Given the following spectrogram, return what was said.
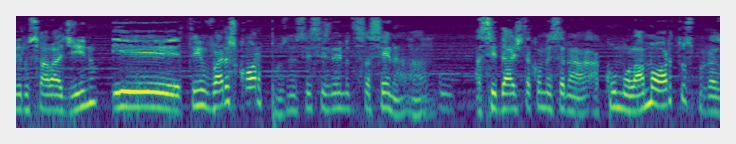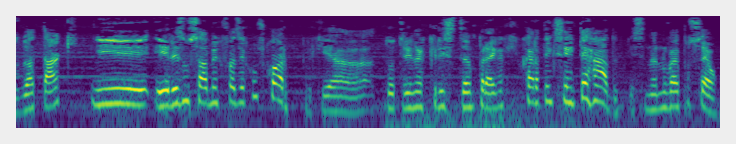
pelo Saladino e tem vários corpos, não sei se vocês lembram dessa cena. A, o- a cidade está começando a acumular mortos por causa do ataque e, e eles não sabem o que fazer com os corpos, porque a doutrina cristã prega que o cara tem que ser enterrado, porque senão ele não vai pro céu.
